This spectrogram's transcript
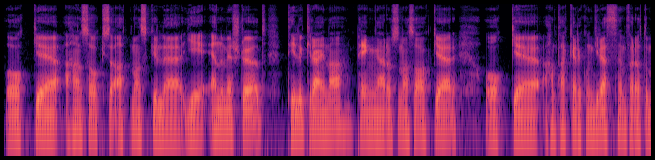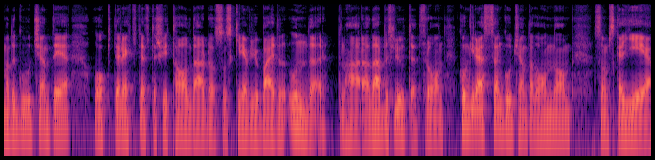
Och eh, han sa också att man skulle ge ännu mer stöd till Ukraina, pengar och sådana saker. Och eh, han tackade kongressen för att de hade godkänt det och direkt efter sitt tal där då så skrev ju Biden under den här, det här beslutet från kongressen godkänt av honom som ska ge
